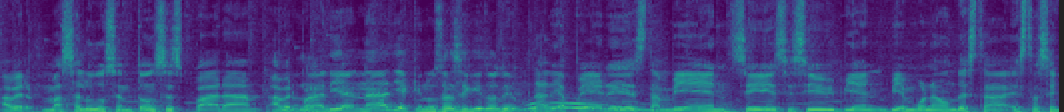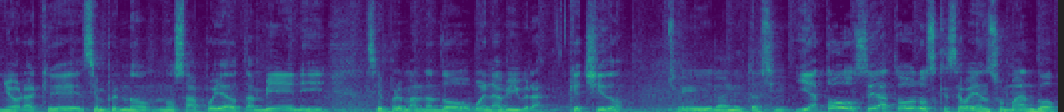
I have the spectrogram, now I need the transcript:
A ver, más saludos entonces para. A ver, para. Nadia, Nadia que nos ha seguido de. Nadia Pérez también, sí, sí, sí, bien, bien buena onda esta, esta señora que siempre no- nos ha apoyado también y siempre mandando buena vibra. Qué chido. Sí, la neta sí. Y a todos, eh, a todos los que se vayan sumando,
